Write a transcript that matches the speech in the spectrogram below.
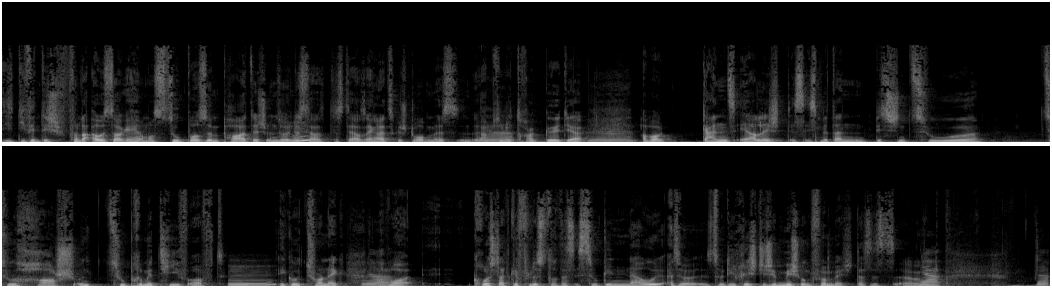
die, die finde ich von der Aussage her immer super sympathisch und so, Mhm. dass, der, dass der Sänger jetzt gestorben ist, eine absolute Tragödie. Aber ganz ehrlich, das ist mir dann ein bisschen zu, zu harsh und zu primitiv oft. Egotronic. Mhm. Ja. Aber Großstadtgeflüster, das ist so genau, also so die richtige Mischung für mich. Das ist, ähm, Ja. Ja,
